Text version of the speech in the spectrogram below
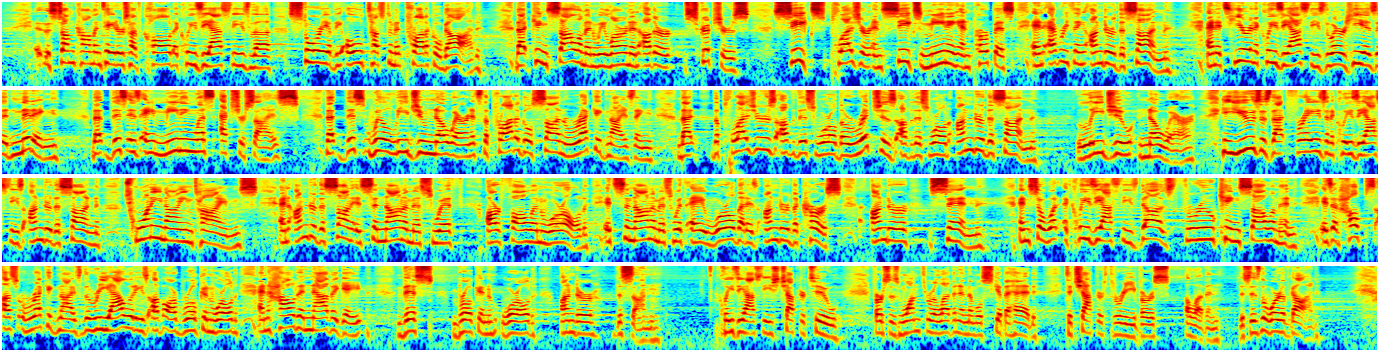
Some commentators have called Ecclesiastes the story of the Old Testament prodigal God. That King Solomon, we learn in other scriptures, seeks pleasure and seeks meaning and purpose in everything under the sun. And it's here in Ecclesiastes where he is admitting that this is a meaningless exercise, that this will lead you nowhere. And it's the prodigal son recognizing that the pleasures of this world, the riches of this world under the sun, lead you nowhere. He uses that phrase in Ecclesiastes, under the sun, 29 times. And under the sun is synonymous with our fallen world. It's synonymous with a world that is under the curse, under sin. And so, what Ecclesiastes does through King Solomon is it helps us recognize the realities of our broken world and how to navigate this broken world under the sun. Ecclesiastes chapter 2, verses 1 through 11, and then we'll skip ahead to chapter 3, verse 11. This is the word of God.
